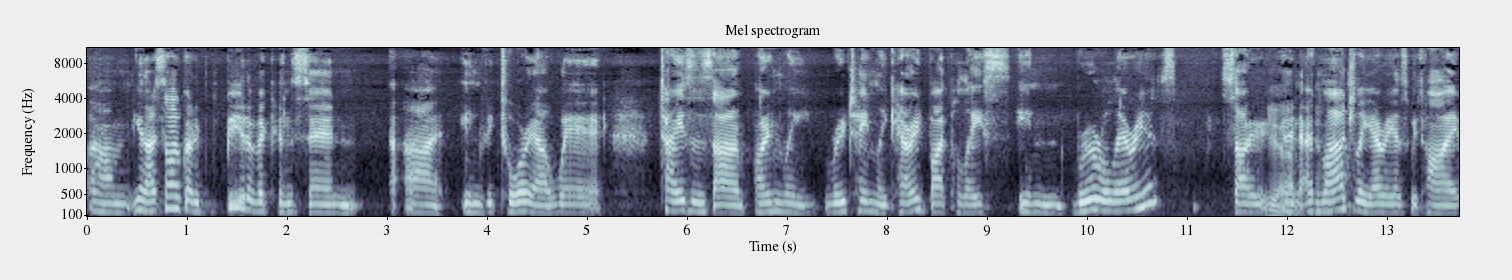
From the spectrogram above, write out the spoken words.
Um, you know, so I've got a bit of a concern uh, in Victoria where tasers are only routinely carried by police in rural areas so, yeah. and, and largely areas with high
